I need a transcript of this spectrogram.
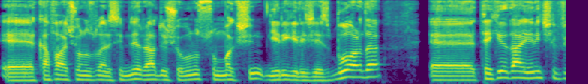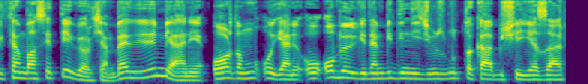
e, Kafa Açan Uzman isimli radyo şovunu sunmak için geri geleceğiz. Bu arada e, Tekirdağ yeni çiftlikten bahsetti ya Görkem. Ben dedim ya hani orada o yani o, o bölgeden bir dinleyicimiz mutlaka bir şey yazar.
